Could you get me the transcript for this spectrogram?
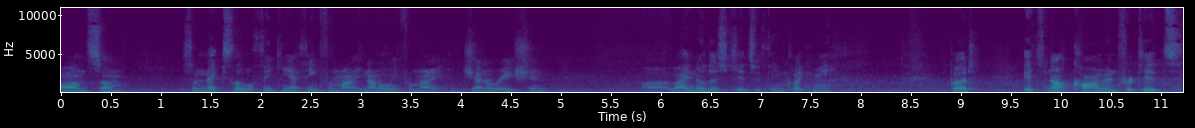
on some some next level thinking. I think for my not only for my generation, uh, I know there's kids who think like me, but it's not common for kids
